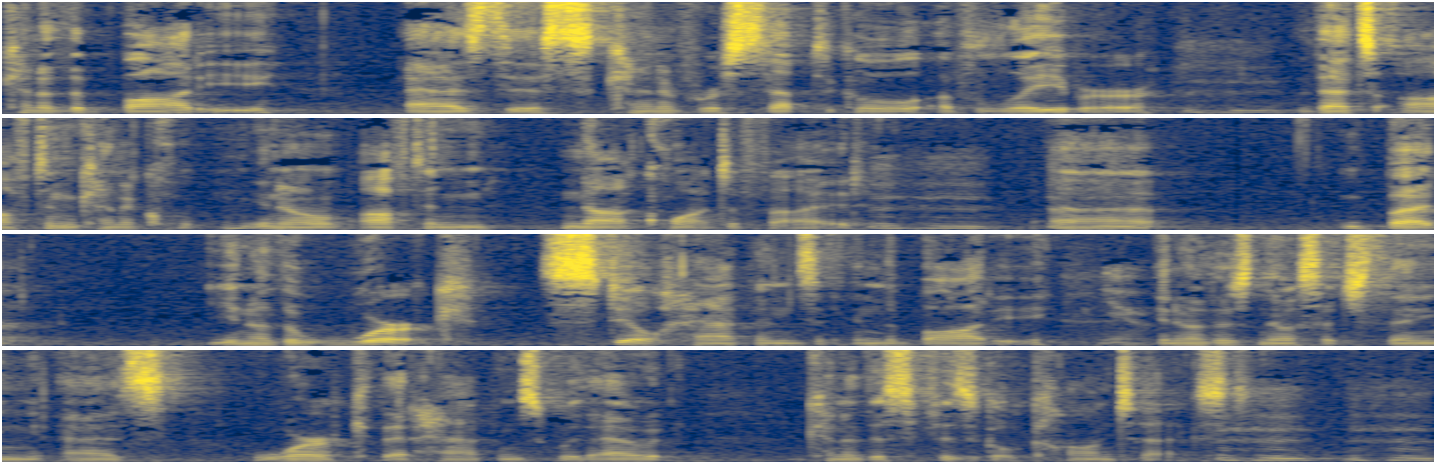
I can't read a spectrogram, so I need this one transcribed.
kind of the body as this kind of receptacle of labor Mm-hmm. that's often kind of you know often not quantified, Mm-hmm. uh, but you know the work still happens in the body. Yeah. You know, there's no such thing as work that happens without kind of this physical context. Mm-hmm.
